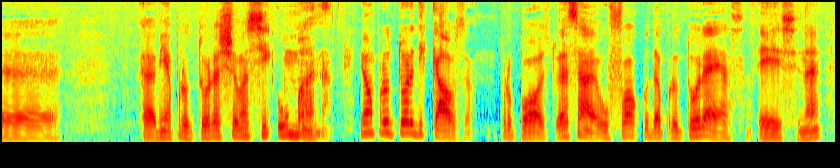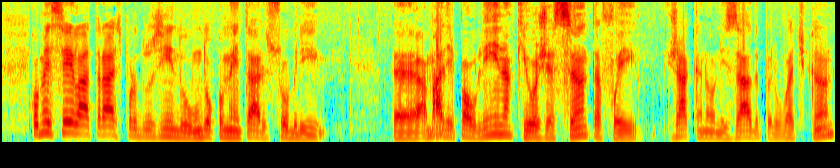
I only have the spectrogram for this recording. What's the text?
É, a minha produtora chama-se Humana. É uma produtora de causa, propósito. Essa, o foco da produtora é essa, é esse, né? Comecei lá atrás produzindo um documentário sobre é, a Madre Paulina, que hoje é santa, foi já canonizada pelo Vaticano.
